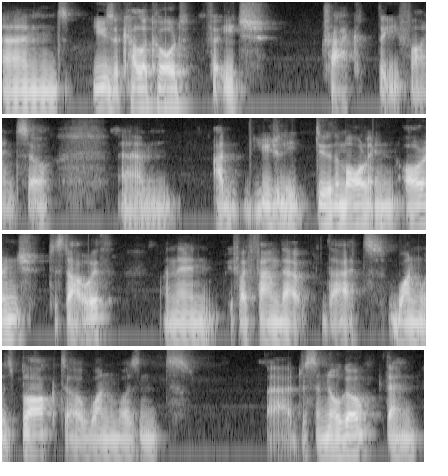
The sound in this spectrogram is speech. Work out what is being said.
and use a color code for each track that you find. So um, I'd usually do them all in orange to start with. And then if I found out that one was blocked or one wasn't uh, just a no go, then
